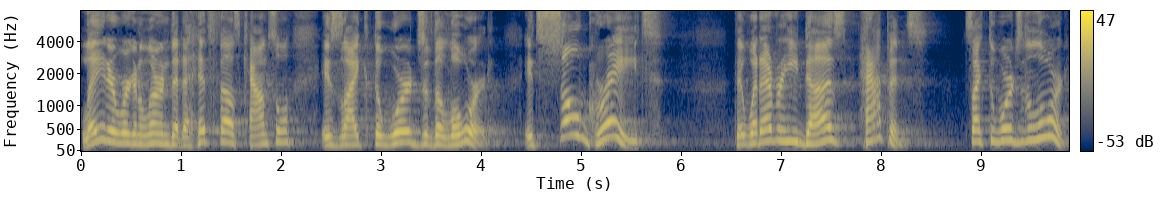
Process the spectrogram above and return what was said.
Later, we're going to learn that Ahithophel's counsel is like the words of the Lord. It's so great that whatever he does happens. It's like the words of the Lord.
